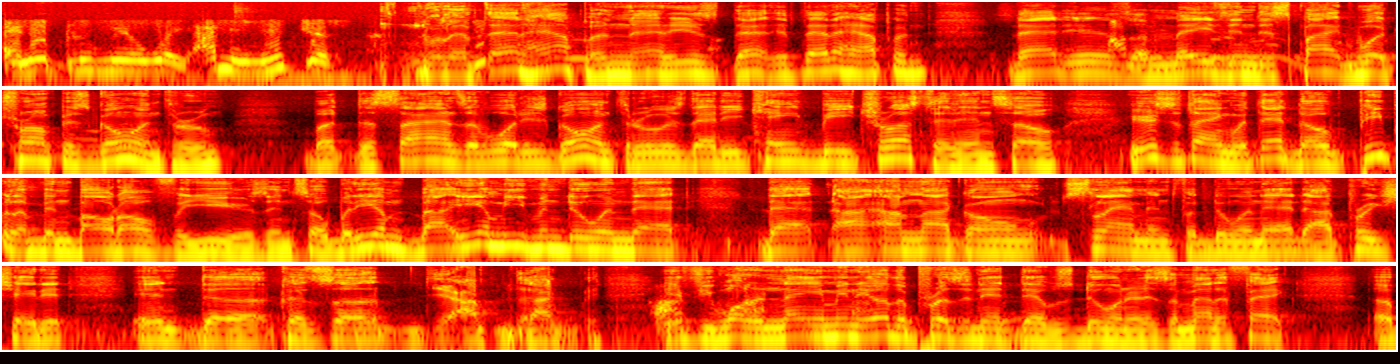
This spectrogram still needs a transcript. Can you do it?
And it blew me away. I mean, it just Well, if that happened, that is that if that happened, that is amazing. Despite what Trump is going through, but the signs of what he's going through is that he can't be trusted. And so, here's the thing with that though: people have been bought off for years, and so, but him by him even doing that, that I, I'm not going to slam him for doing that. I appreciate it, and because uh, I, if you want to name any other president that was doing it, as a matter of fact. Uh,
